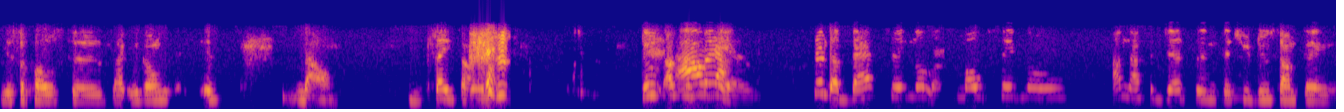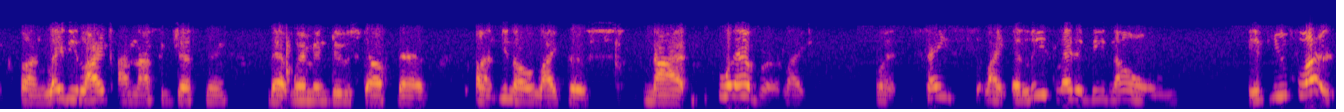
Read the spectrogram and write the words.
you're supposed to like we're going. It's, no, say something. Dude, I'm just saying. Send a bat signal, a smoke signal. I'm not suggesting that you do something unladylike. I'm not suggesting that women do stuff that's, uh, you know, like this, not whatever. Like, but say like at least let it be known if you flirt.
